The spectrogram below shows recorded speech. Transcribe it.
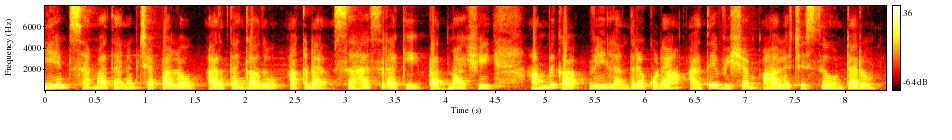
ఏం సమాధానం చెప్పాలో అర్థం కాదు. అక్కడ సహస్రాకి పద్మాక్షి అంబిక వీళ్ళందరూ కూడా అదే విషయం ఆలోచిస్తూ ఉంటారు.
